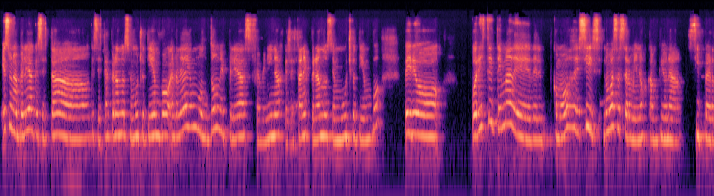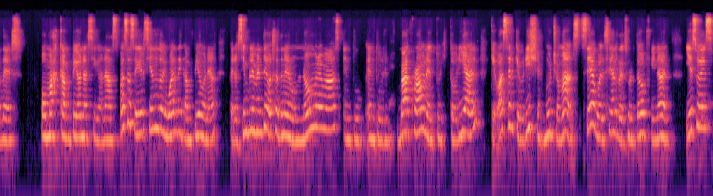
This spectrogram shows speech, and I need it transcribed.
Es una pelea que se está, que se está esperando hace mucho tiempo. En realidad hay un montón de peleas femeninas que se están esperando hace mucho tiempo, pero por este tema de, del, como vos decís, no vas a ser menos campeona si perdés o más campeona si ganás. Vas a seguir siendo igual de campeona, pero simplemente vas a tener un nombre más en tu, en tu background, en tu historial, que va a hacer que brilles mucho más, sea cual sea el resultado final. Y eso es,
